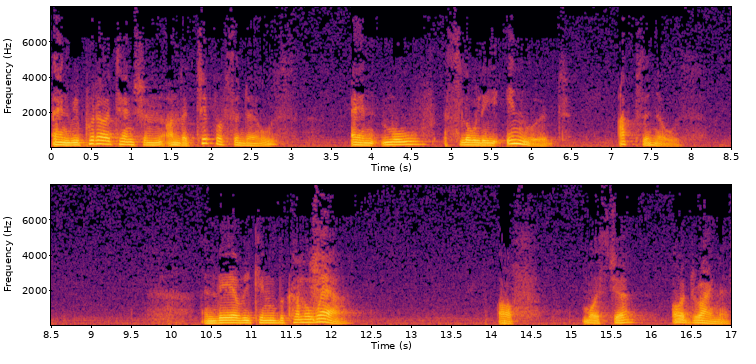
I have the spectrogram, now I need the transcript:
And we put our attention on the tip of the nose and move slowly inward up the nose. And there we can become aware of moisture or dryness,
